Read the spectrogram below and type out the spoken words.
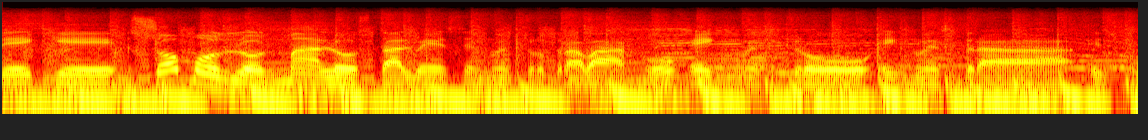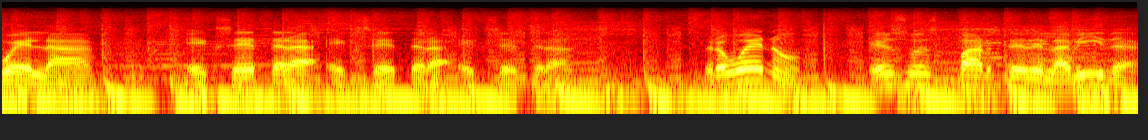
de que somos los malos tal vez en nuestro trabajo, en, nuestro, en nuestra escuela, etcétera, etcétera, etcétera. Pero bueno, eso es parte de la vida.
